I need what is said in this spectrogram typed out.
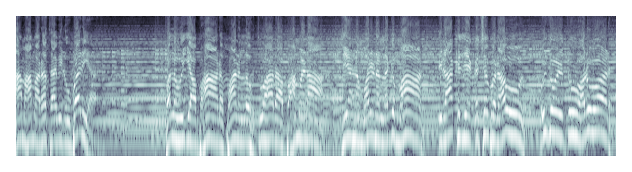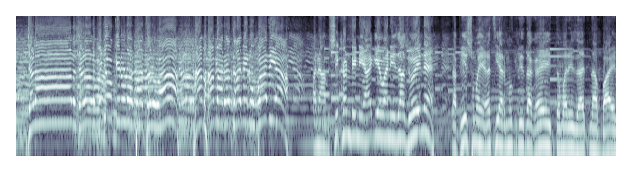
હામ હામાં રથ આવીને ઊભા રહ્યા. ભલ ઉગ્યા ભાણ ભાણ લવ ચુહારા ભામણા જેન મરણ લગમાણ રાખજે, કચ્છ પર આવું. ઉજો તું હરવડ જળાલ જળાલ મજો કિરણો પાથરવા. આમ હામાં રથ ઊભા રહ્યા. અને આમ શિખંડીની આગેવાની જા જોઈને તો ભીષ્મએ હથિયાર મૂકી દીધા ગઈ તમારી જાતના બાય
